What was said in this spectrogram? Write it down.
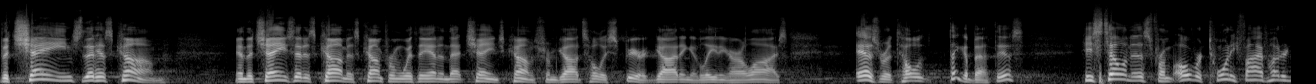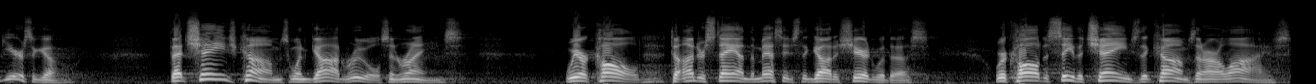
the change that has come. And the change that has come has come from within, and that change comes from God's Holy Spirit guiding and leading our lives. Ezra told, think about this. He's telling us from over 2,500 years ago. That change comes when God rules and reigns. We are called to understand the message that God has shared with us. We're called to see the change that comes in our lives.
